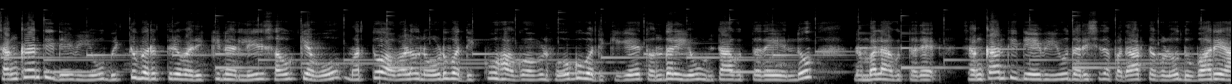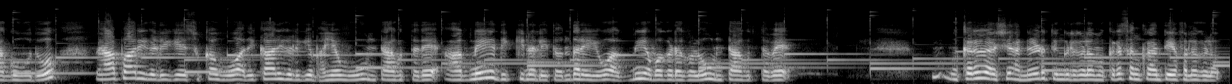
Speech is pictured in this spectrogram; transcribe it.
ಸಂಕ್ರಾಂತಿ ದೇವಿಯು ಬಿಟ್ಟು ಬರುತ್ತಿರುವ ದಿಕ್ಕಿನಲ್ಲಿ ಸೌಖ್ಯವು ಮತ್ತು ಅವಳು ನೋಡುವ ದಿಕ್ಕು ಹಾಗೂ ಅವಳು ಹೋಗುವ ದಿಕ್ಕಿಗೆ ತೊಂದರೆಯು ಉಂಟಾಗುತ್ತದೆ ಎಂದು ನಂಬಲಾಗುತ್ತದೆ. ಸಂಕ್ರಾಂತಿ ದೇವಿಯು ಧರಿಸಿದ ಪದಾರ್ಥಗಳು ದುಬಾರಿಯಾಗುವುದು ವ್ಯಾಪಾರಿಗಳಿಗೆ ಸುಖವು ಅಧಿಕಾರಿಗಳಿಗೆ ಭಯವು ಉಂಟಾಗುತ್ತದೆ. ಆಗ್ನೇಯ ದಿಕ್ಕಿನಲ್ಲಿ ತೊಂದರೆಯು ಅಗ್ನಿ ಅವಘಡಗಳು ಉಂಟಾಗುತ್ತವೆ. ಮಕರ ರಾಶಿ ಹನ್ನೆರಡು ತಿಂಗಳುಗಳ ಮಕರ ಸಂಕ್ರಾಂತಿಯ ಫಲಗಳು.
